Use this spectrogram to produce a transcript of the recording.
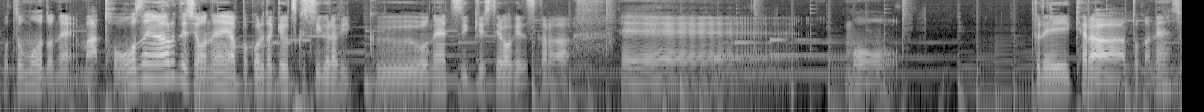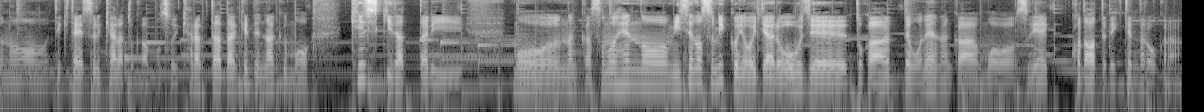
フォトモードね、まあ当然あるでしょうね。やっぱこれだけ美しいグラフィックをね、追求してるわけですから、えー、もう、プレイキャラとかね、その敵対するキャラとかもそういうキャラクターだけでなくもう景色だったり、もうなんかその辺の店の隅っこに置いてあるオブジェとかでもね、なんかもうすげえこだわってできてんだろうから、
